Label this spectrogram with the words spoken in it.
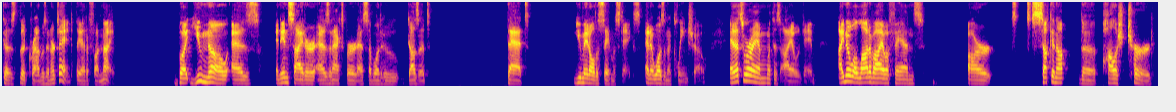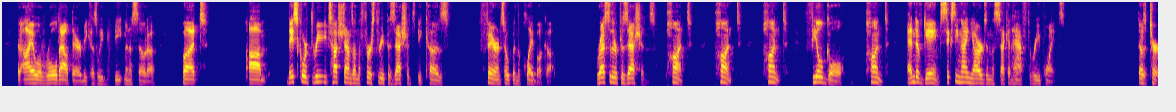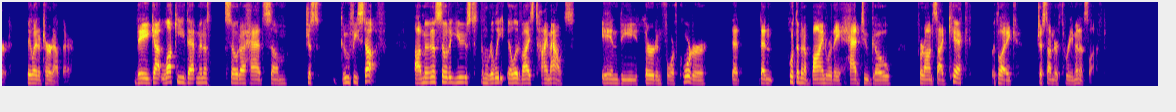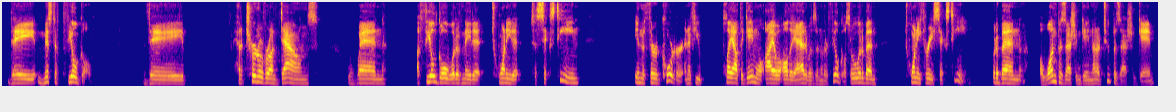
because the crowd was entertained. They had a fun night but you know as an insider as an expert as someone who does it that you made all the same mistakes and it wasn't a clean show and that's where i am with this iowa game i know a lot of iowa fans are sucking up the polished turd that iowa rolled out there because we beat minnesota but um, they scored three touchdowns on the first three possessions because Ferentz opened the playbook up. Rest of their possessions punt, punt, punt, field goal, punt, end of game, 69 yards in the second half, three points. That was a turd. They laid a turd out there. They got lucky that Minnesota had some just goofy stuff. Uh, Minnesota used some really ill advised timeouts in the third and fourth quarter that then put them in a bind where they had to go for an onside kick with like just under three minutes left. They missed a field goal. They had a turnover on downs when a field goal would have made it 20 to, to 16 in the third quarter. And if you play out the game, well, Iowa, all they added was another field goal. So it would have been 23-16 would have been a one possession game, not a two possession game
